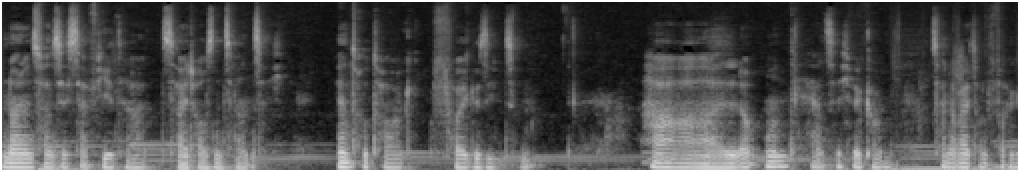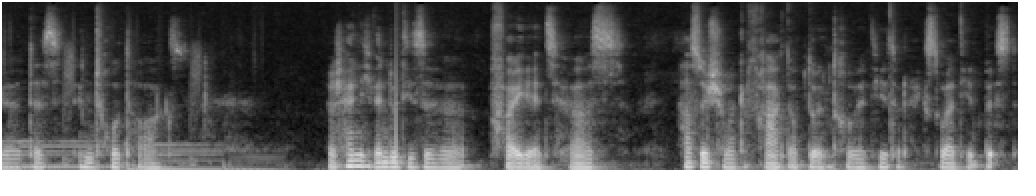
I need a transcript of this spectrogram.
29.04.2020 Intro Talk Folge 17 Hallo und herzlich willkommen zu einer weiteren Folge des Intro Talks. Wahrscheinlich, wenn du diese Folge jetzt hörst, hast du dich schon mal gefragt, ob du introvertiert oder extrovertiert bist.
